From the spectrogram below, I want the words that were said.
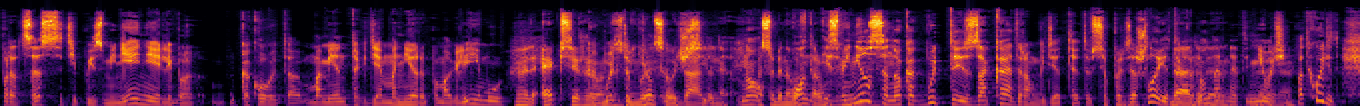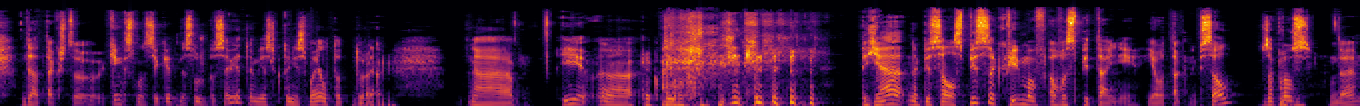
процесса типа изменения, либо какого-то момента, где манеры помогли ему. Ну, это Экси же, Как он будто бы- изменился очень да, да, сильно. да. Но Особенно во он втором изменился, но как будто за кадром где-то это все произошло. Я Да, такой, да, ну, да. наверное, это не Да, да, очень да. подходит. Да, так что Кингсман секретная служба советуем. Если кто не смотрел, тот дурак. А, и а, Как плохо. я написал список фильмов о воспитании. Я вот так написал запрос, да,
